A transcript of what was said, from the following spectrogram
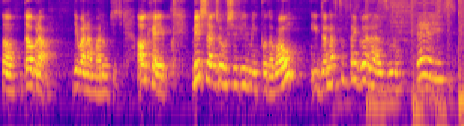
No, dobra, nie ma nam marudzić. Okej, myślę, że Wam się filmik podobał i do następnego razu. Cześć!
